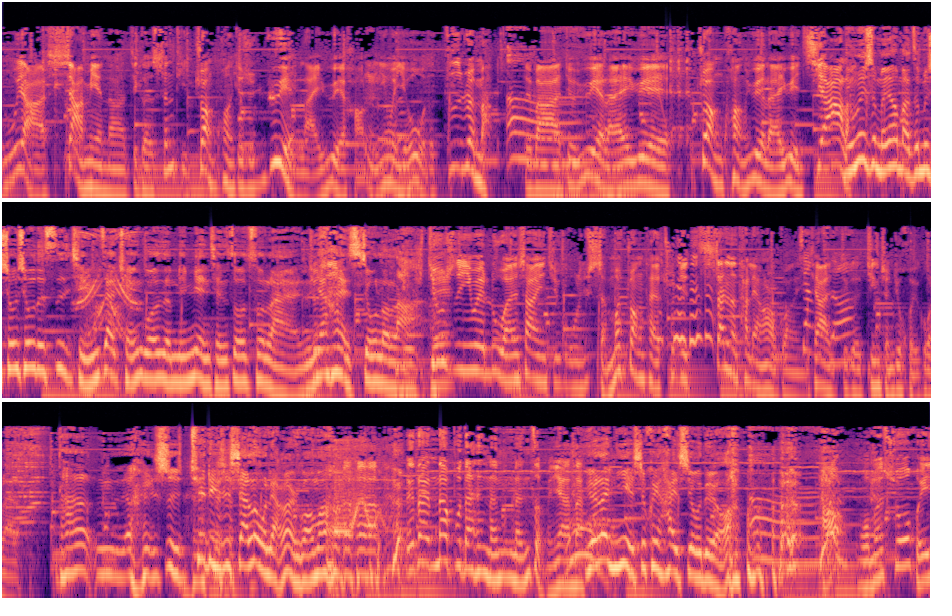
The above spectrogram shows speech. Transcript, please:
儒雅下面呢，这个身体状况就是越来越好了，因为有我的滋润嘛，对吧？就越来越状况越来越佳了。你为什么要把这么羞羞的事情在全国人民面前说出来？人家害羞了啦。就是因为录完上一期，我什么状态，出去扇了他两耳光，一下这个精神就回过来了。他嗯是确定是扇了我两个耳光吗？那那不单能能怎么样呢？原来你也是会害羞的哟。好，我们说回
